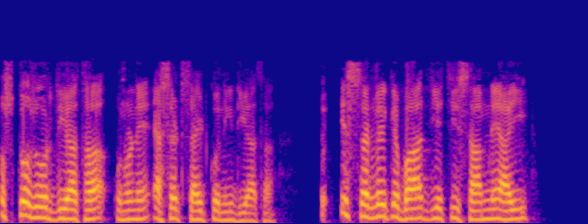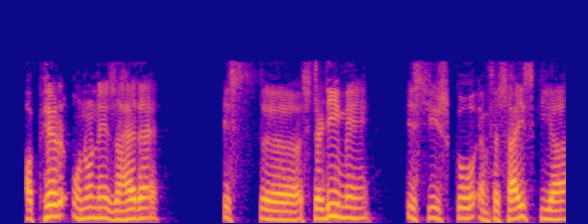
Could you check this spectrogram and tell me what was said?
اس کو زور دیا تھا، انہوں نے ایسٹ سائٹ کو نہیں دیا تھا۔ تو اس سروے کے بعد یہ چیز سامنے آئی اور پھر انہوں نے ظاہر ہے اس اسٹڈی میں اس چیز کو ایمفسائز کیا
